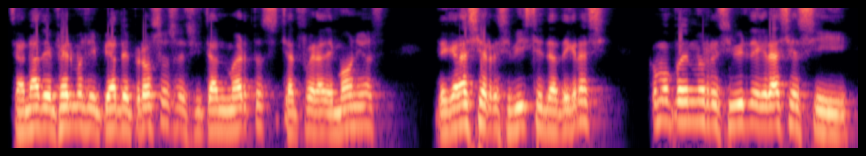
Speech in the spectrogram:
sanad enfermos, limpiad leprosos, resucitad muertos, echad fuera demonios, de gracia recibiste, dad de gracia. ¿Cómo podemos recibir de gracia si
